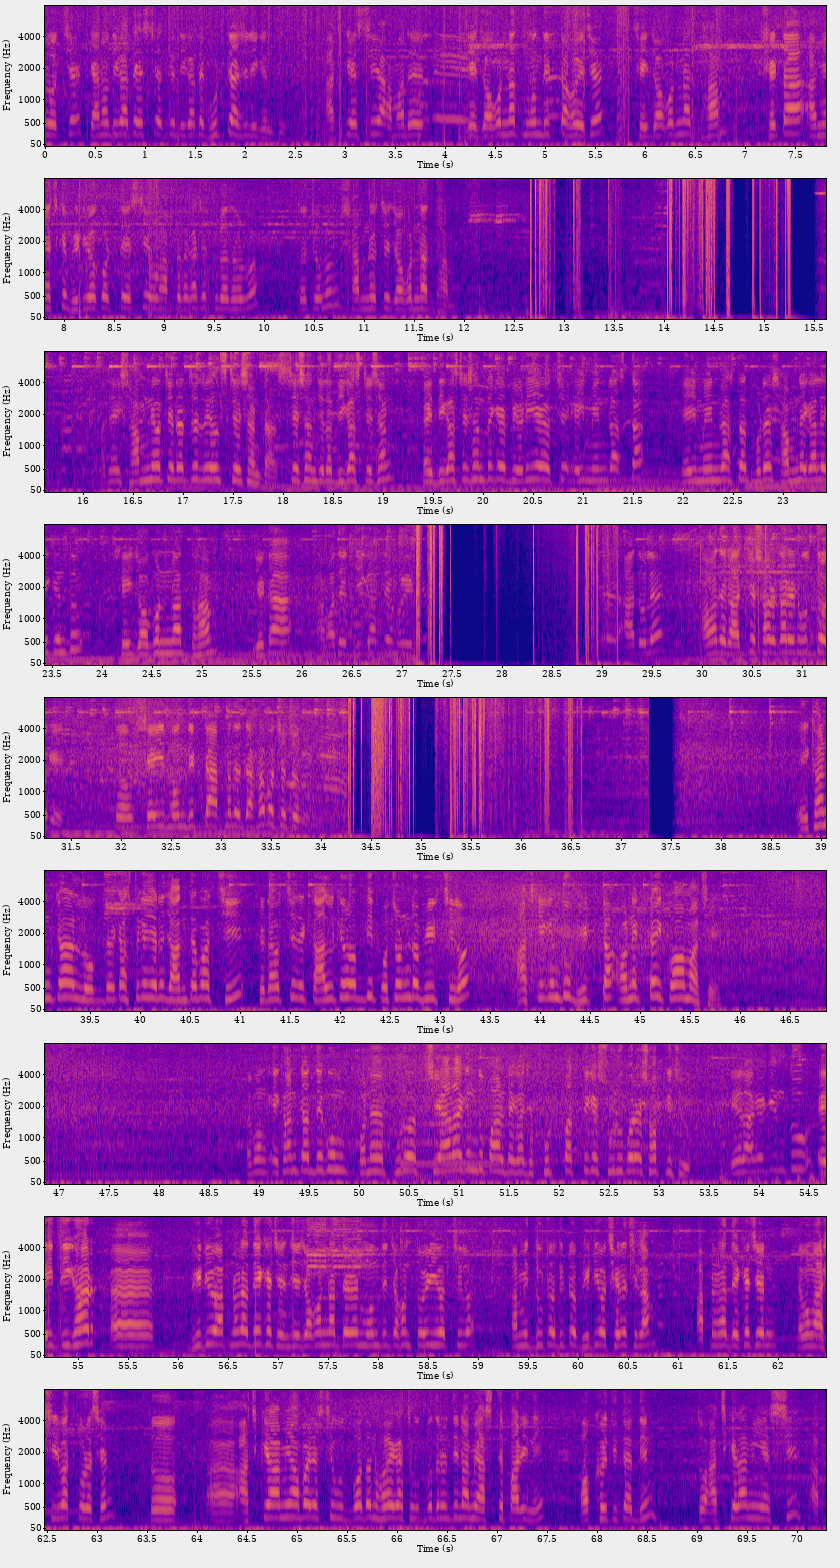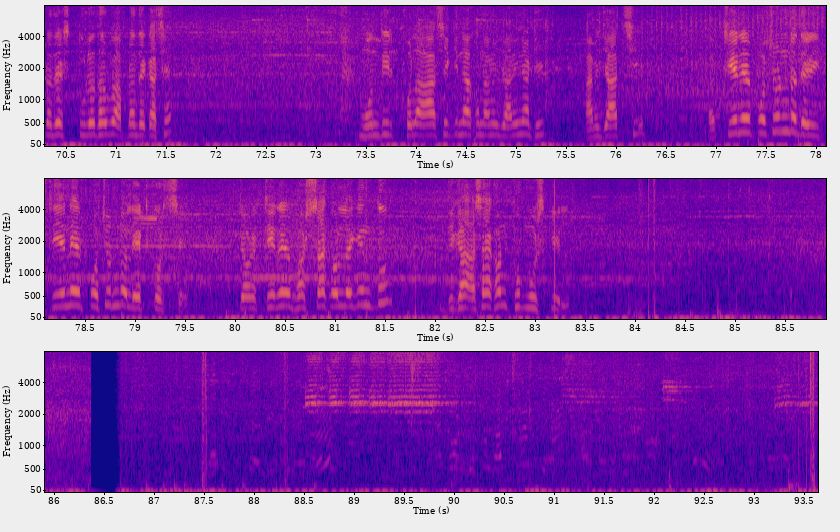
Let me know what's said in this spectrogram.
শুরু হচ্ছে। কেন দীঘাতে এসছি? আজকে দীঘাতে ঘুরতে আসিনি কিন্তু। আজকে এসছি আমাদের যে জগন্নাথ মন্দিরটা হয়েছে, সেই জগন্নাথ ধাম। সেটা আমি আজকে ভিডিও করতে এসেছি এবং আপনাদের কাছে তুলে ধরবো। তো চলুন, সামনে হচ্ছে জগন্নাথ ধাম। আচ্ছা এই সামনে হচ্ছে, এটা হচ্ছে রেল স্টেশনটা, স্টেশন যেটা দীঘা স্টেশন। এই দীঘা স্টেশন থেকে বেরিয়ে হচ্ছে এই মেন রাস্তা। এই মেন রাস্তা ধরে সামনে গেলেই কিন্তু সেই জগন্নাথ ধাম, যেটা আমাদের দীঘাতে হয়েছে। আদলে আমাদের রাজ্য সরকারের উদ্যোগে। তো সেই মন্দিরটা আপনাদের দেখাবো চলুন। এখানকার লোকদের কাছ থেকে যেটা জানতে পারছি সেটা হচ্ছে যে কালকের অবধি প্রচণ্ড ভিড় ছিল। আজকে কিন্তু ভিড়টা অনেকটাই কম আছে। এবং এখানকার দেখুন মানে পুরো চেহারা কিন্তু পাল্টে গেছে ফুটপাথ থেকে শুরু করে সব কিছু এর আগে কিন্তু এই দীঘার ভিডিও আপনারা দেখেছেন যে জগন্নাথ দেবের মন্দির যখন তৈরি হচ্ছিল আমি দুটো দুটো ভিডিও ছেড়েছিলাম। আপনারা দেখেছেন এবং আশীর্বাদ করেছেন। তো আজকে আমি আবার এসেছি, উদ্বোধন হয়ে গেছে। উদ্বোধনের দিন আমি আসতে পারিনি, অক্ষয় তৃতীয়ার দিন। তো আজকের আমি এসেছি, আপনাদের তুলে ধরবো আপনাদের কাছে। মন্দির খোলা আছে কিনা এখন আমি জানি না ঠিক। আমি যাচ্ছি। ট্রেনের প্রচণ্ড দেরি, ট্রেনের প্রচণ্ড লেট করছে। ট্রেনের ভরসা করলে কিন্তু দীঘা আসা এখন খুব মুশকিল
